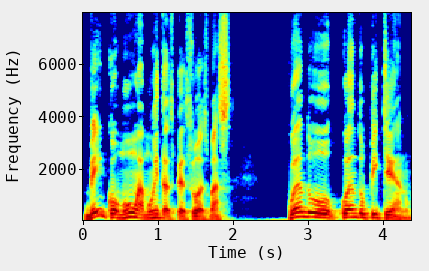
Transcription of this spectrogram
bem comum a muitas pessoas, mas quando, quando pequeno,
